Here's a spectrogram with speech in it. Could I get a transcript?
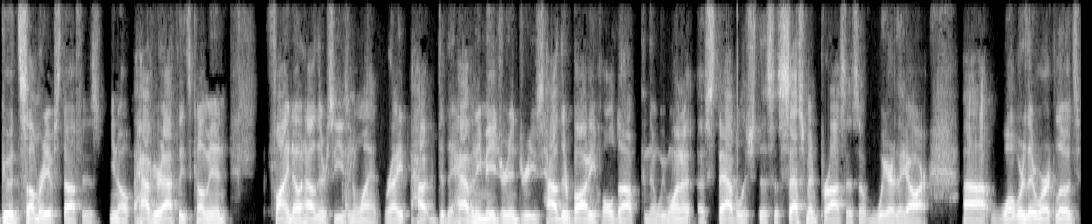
good summary of stuff is, you know, have your athletes come in find out how their season went, right? How did they have any major injuries? How their body hold up? And then we want to establish this assessment process of where they are. Uh, what were their workloads?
